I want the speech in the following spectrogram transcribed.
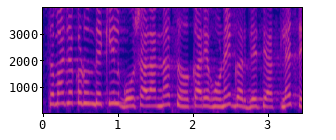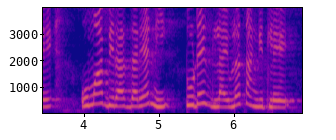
समाजाकडून देखील गोशाळांना सहकार्य होणे गरजेचे असल्याचे उमा बिराजदार यांनी टुडेज लाईव्हला सांगितले.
